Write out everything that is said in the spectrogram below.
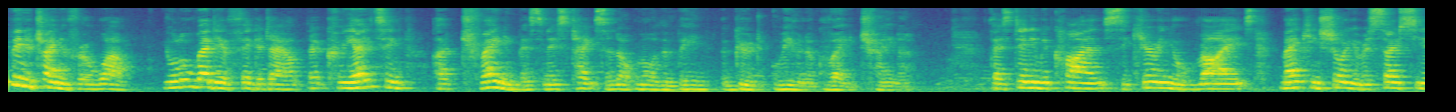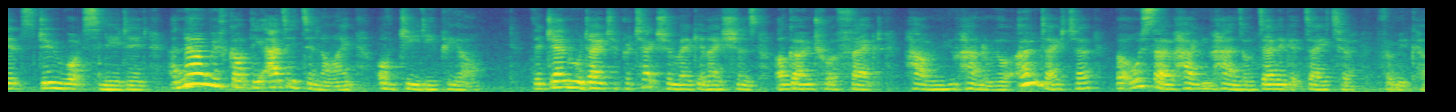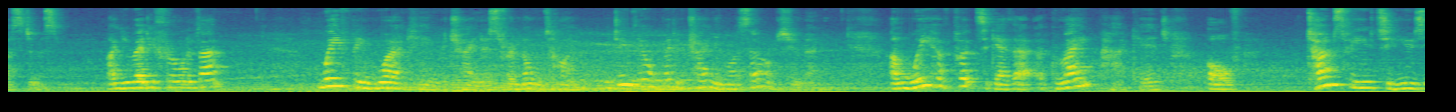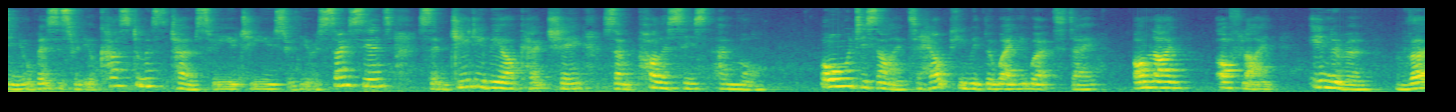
you've been a trainer for a while, you'll already have figured out that creating a training business takes a lot more than being a good or even a great trainer. There's dealing with clients, securing your rights, making sure your associates do what's needed. And now we've got the added delight of GDPR. The General Data Protection Regulations are going to affect how you handle your own data, but also how you handle delegate data from your customers. Are you ready for all of that? We've been working with trainers for a long time. We do the odd bit of training ourselves, you know. And we have put together a great package of terms for you to use in your business with your customers, terms for you to use with your associates, some GDPR coaching, some policies and more. All designed to help you with the way you work today, online, offline, in the room, virtually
